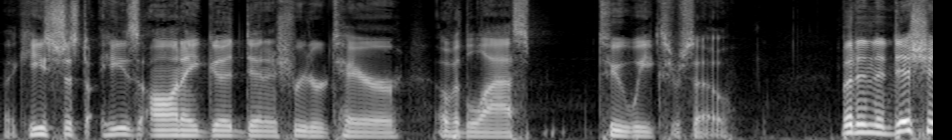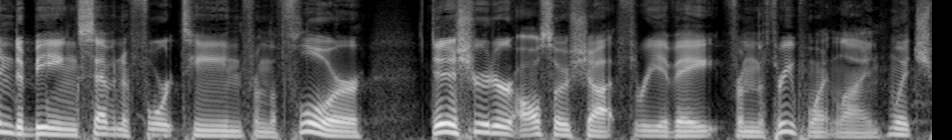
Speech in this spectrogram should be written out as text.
Like he's just he's on a good Dennis Schroeder tear over the last two weeks or so. But in addition to being seven of 14 from the floor, Dennis Schroeder also shot three of eight from the three point line, which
